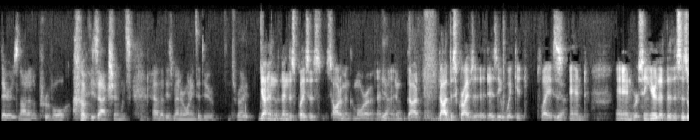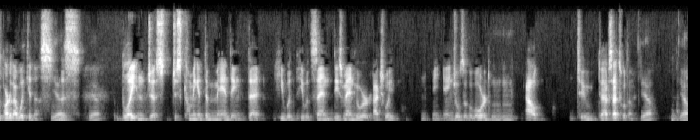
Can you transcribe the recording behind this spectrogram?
there is not an approval of these actions um, that these men are wanting to do. that's right. Yeah, and, and this place is Sodom and Gomorrah, and, Yeah. and God God describes it as a wicked place, Yeah. and and we're seeing here that, that this is a part of that wickedness. Yes. This Yeah. Blatant just just coming and demanding that he would he would send these men who were actually angels of the Lord hmm out to to have sex with him. Yeah. Yeah.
